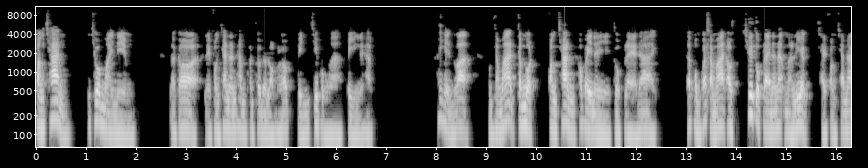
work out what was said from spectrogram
ฟังก์ชันที่ชื่อว่า my name แล้วก็ในฟังก์ชันนั้นทำ console.log แล้วก็ปริ้นชื่อผมมาปิงนะครับ ให้เห็นว่าผมสามารถกำหนด ฟังก์ชันเข้าไปในตัวแปรได้ แล้วผมก็สามารถเอาชื่อตัวแปรนั้นนะมาเรียกใช้ฟังก์ชันได้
